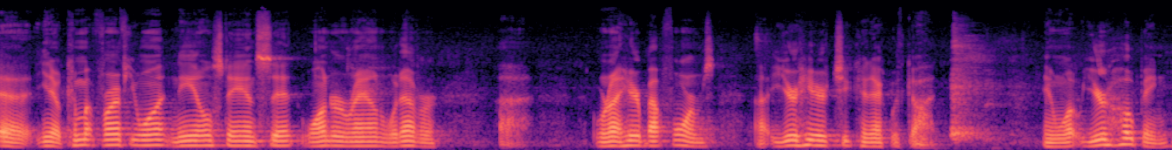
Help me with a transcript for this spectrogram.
Uh, you know, come up front if you want, kneel, stand, sit, wander around, whatever. Uh, we're not here about forms. Uh, you're here to connect with God. And what you're hoping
